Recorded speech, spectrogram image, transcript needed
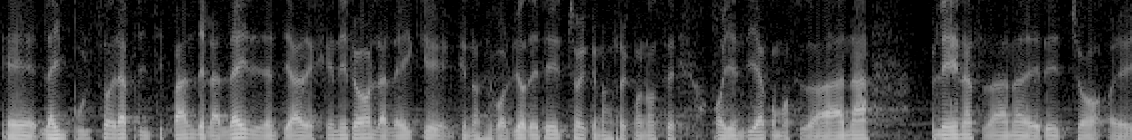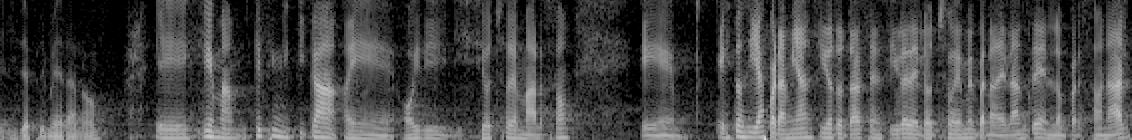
Eh, la impulsora principal de la ley de identidad de género, la ley que, que nos devolvió derecho y que nos reconoce hoy en día como ciudadana plena, ciudadana de derecho eh, y de primera, ¿no? Eh, Gema, ¿qué significa eh, hoy di- 18 de marzo? Eh, estos días para mí han sido total sensible del 8M para adelante en lo personal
